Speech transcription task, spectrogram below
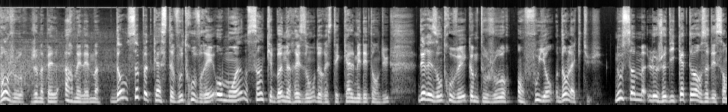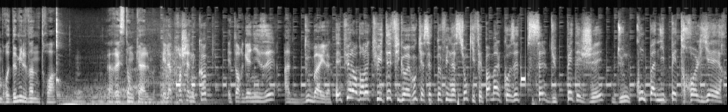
Bonjour, je m'appelle Armelem. Dans ce podcast, vous trouverez au moins 5 bonnes raisons de rester calme et détendu. Des raisons trouvées, comme toujours, en fouillant dans l'actu. Nous sommes le jeudi 14 décembre 2023. Restons calmes. Et la prochaine COP est organisée à Dubaï. là. Et puis alors dans l'actualité, figurez-vous qu'il y a cette nomination qui fait pas mal causer, celle du PDG d'une compagnie pétrolière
